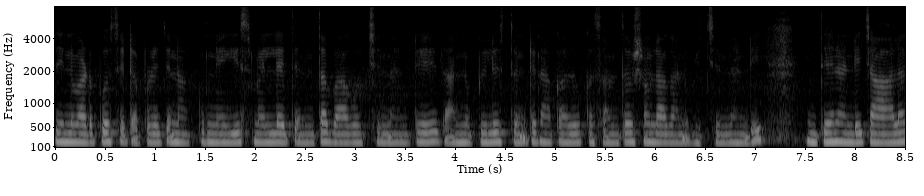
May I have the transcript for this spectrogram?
దీన్ని వడపోసేటప్పుడు అయితే నాకు నెయ్యి స్మెల్ అయితే ఎంత బాగా వచ్చిందంటే దాన్ని పీలుస్తుంటే నాకు అదొక సంతోషంలాగా అనిపించిందండి. ఇంతేనండి చాలా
